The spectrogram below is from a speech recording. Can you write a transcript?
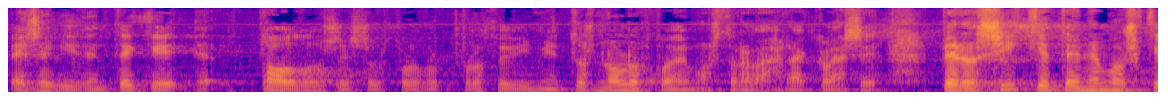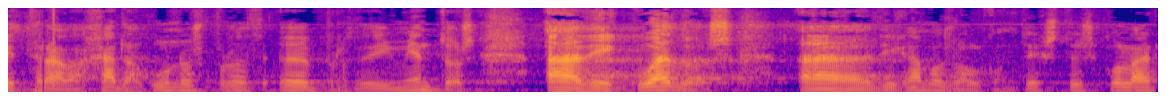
Es evidente que eh, todos esos procedimientos no los podemos trabajar a clase, pero sí que tenemos que trabajar algunos eh, procedimientos adecuados, digamos, al contexto escolar,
